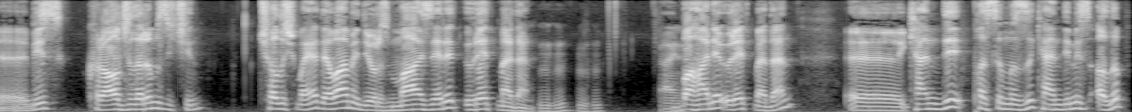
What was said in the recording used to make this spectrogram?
E, biz kralcılarımız için çalışmaya devam ediyoruz mazeret üretmeden Aynen. bahane üretmeden e, kendi pasımızı kendimiz alıp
